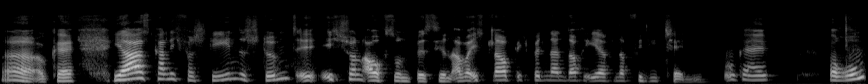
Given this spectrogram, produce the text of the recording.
Ah, okay. Ja, das kann ich verstehen, das stimmt. Ich schon auch so ein bisschen, aber ich glaube, ich bin dann doch eher noch für die Jenny. Okay. Warum?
